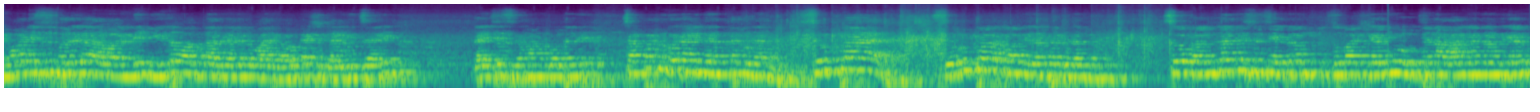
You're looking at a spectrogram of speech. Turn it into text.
Awards త్వరగా రావాలండి. మిగతా వారు ఉన్నారు కనుక వారికి అవకాశం కలిగించాలి. దయచేసి క్రమాన్ని కోరండి చప్పట్లు కొట్టాలి మీరంతా కూడా సూపర్! సూపర్ అబ్బా మీరంతా కూడా సో కంగ్రాచులేషన్స్ ఎగ్రం సుభాష్ గారు చెన్న రాఘవేంద్రనాథ్ గారు.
